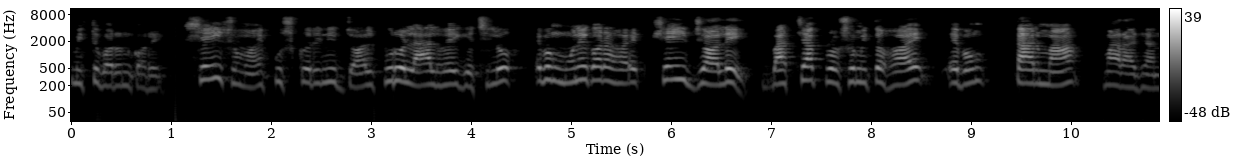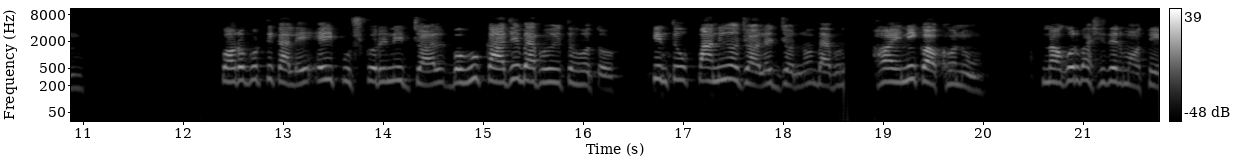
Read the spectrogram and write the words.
মৃত্যুবরণ করে। সেই সময় পুষ্করিণীর জল পুরো লাল হয়ে গেছিল এবং মনে করা হয় সেই জলে বাচ্চা প্রশমিত হয় এবং তার মা মারা যান। পরবর্তীকালে এই পুষ্করিণীর জল বহু কাজে ব্যবহৃত হতো, কিন্তু পানীয় জলের জন্য ব্যবহৃত হয়নি কখনো। নগরবাসীদের মতে,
